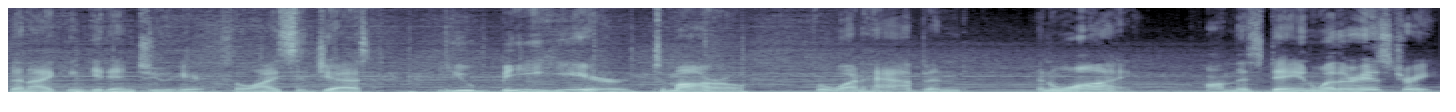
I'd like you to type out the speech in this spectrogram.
than I can get into here, so I suggest you be here tomorrow for what happened and why on this day in weather history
